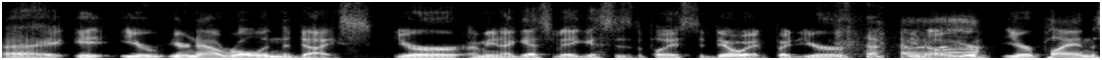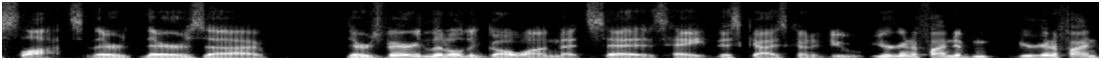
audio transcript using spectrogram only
uh, it, you're you're now rolling the dice. You're, I mean, I guess Vegas is the place to do it, but you're, you know, you're you're playing the slots. There, there's uh, there's very little to go on that says, "Hey, this guy's going to do." You're going to find a you're going to find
